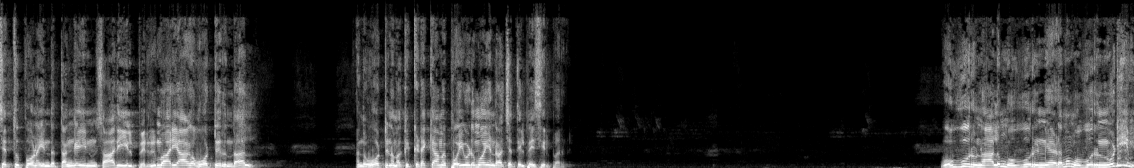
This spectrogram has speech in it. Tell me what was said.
செத்துப்போன இந்த தங்கையின் சாதியில் பெருமாறியாக ஓட்டு இருந்தால் அந்த ஓட்டு நமக்கு கிடைக்காம போய்விடுமோ என்ற அச்சத்தில் பேசியிருப்பார்கள். ஒவ்வொரு நாளும் ஒவ்வொரு நேரமும் ஒவ்வொரு நொடியும்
